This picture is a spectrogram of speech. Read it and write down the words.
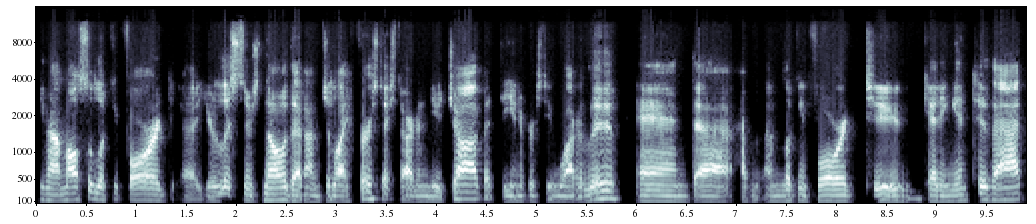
You know, I'm also looking forward. Uh, your listeners know that on July 1st, I start a new job at the University of Waterloo, and uh, I'm, I'm looking forward to getting into that.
